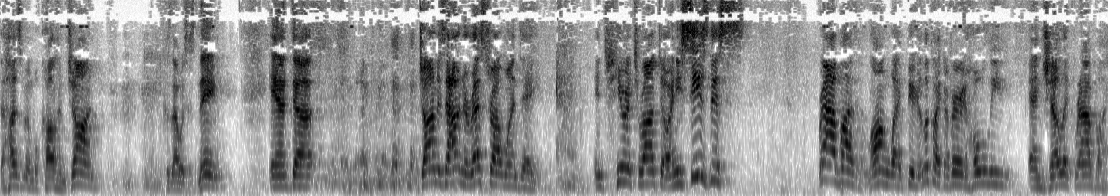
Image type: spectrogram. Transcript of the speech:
the husband. We'll call him John because that was his name. And uh, John is out in a restaurant one day in, here in Toronto, and he sees this rabbi long white beard. Looked like a very holy, angelic rabbi.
